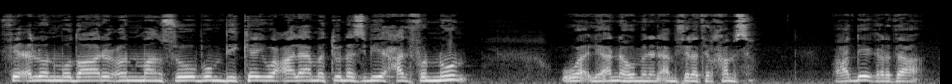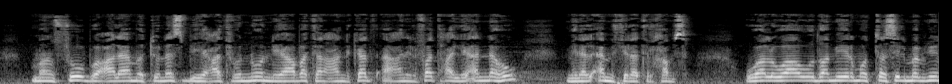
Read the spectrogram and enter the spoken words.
ficlu mudaaricu mansuubu bikay wacalaamatu nasbihi xadfu nuun لأnhu min الأmhilaة الkhamسة waxaad dhigi kartaa mansuub calaamaةu nasbihi xadfu nuun niyaabata can الfatxa لأnnahu min الأmhilaة الkhamسة wاlwaaw damiir mutasil mabniyu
